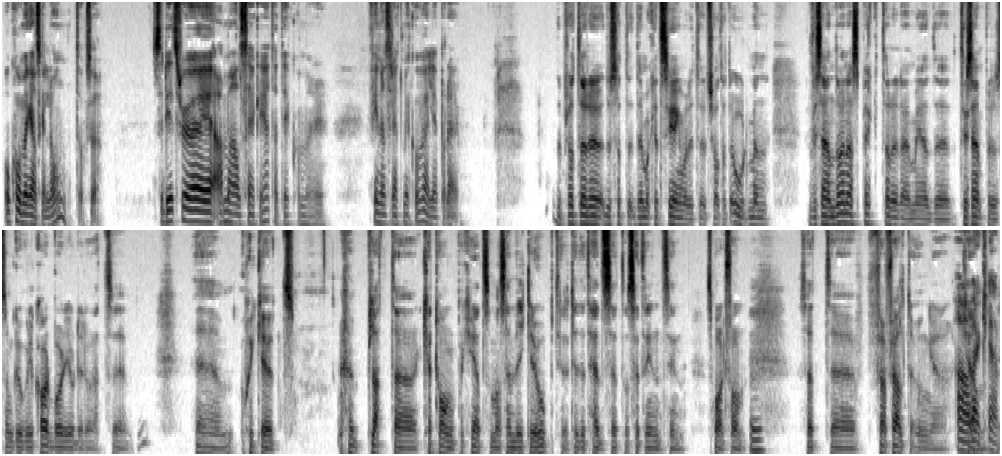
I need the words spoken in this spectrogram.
Och kommer ganska långt också. Så det tror jag är med all säkerhet att det kommer finnas rätt mycket att välja på där. Du pratade, du sa att demokratisering var lite ett tjatat ord men det finns ändå en aspekt av det där med eh, till exempel som Google Cardboard gjorde då att eh, eh skicka ut platta kartongpaket som man sen viker ihop till ett litet headset och sätter in sin smartphone. Mm. Så att eh, framförallt unga ja, kan,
